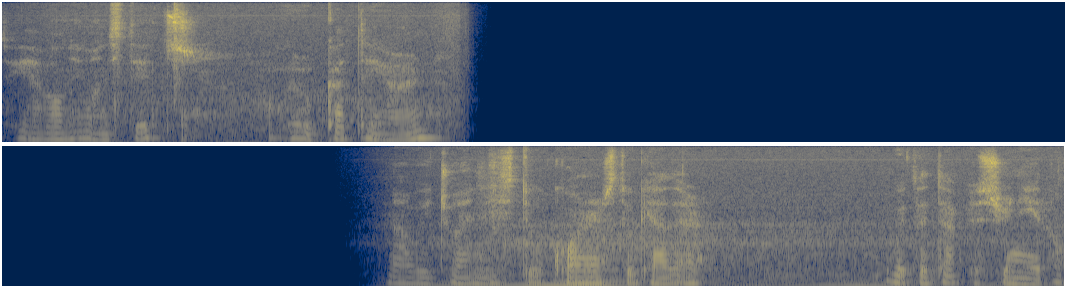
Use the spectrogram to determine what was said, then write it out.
So you have only one stitch. We'll cut the yarn. Now we join these two corners together with the tapestry needle.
